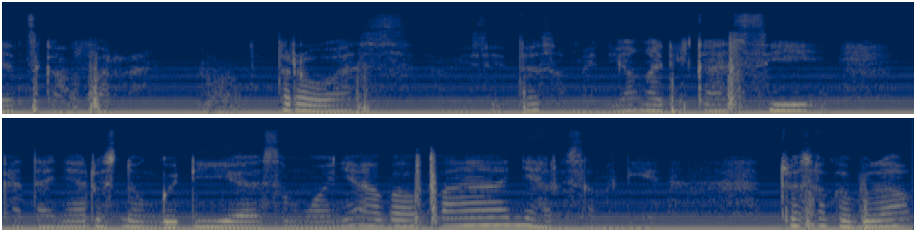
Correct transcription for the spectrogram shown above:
dance cover. Terus habis itu sama dia nggak dikasih. Katanya harus nunggu dia. Semuanya apa-apanya harus sama dia. Terus aku bilang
